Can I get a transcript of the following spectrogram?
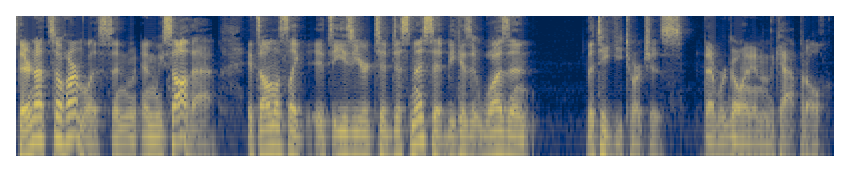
they're not so harmless. And and we saw that. It's almost like it's easier to dismiss it because it wasn't the tiki torches that were going in the capitol.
